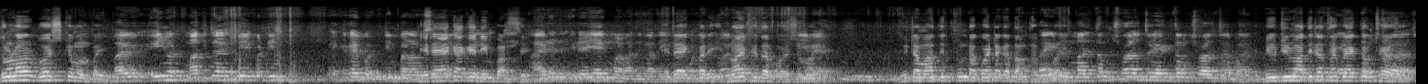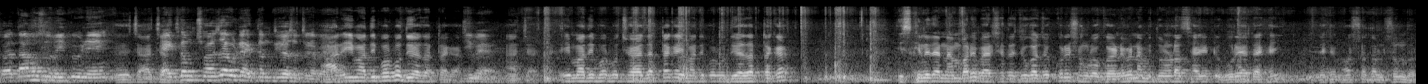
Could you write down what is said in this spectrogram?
দুটোটার বয়স কেমন ভাই? ভাই এই মাটিটা কি একবার পাড়া এটা একা একা ডিম। আর এটা একবারে নয় ফেদার বয়সে মাদি। দুইটা মাদির কোনটা কয় টাকা দাম থাকবে ভাই মাটির দাম ছয় হাজার টাকা একদম ছয় হাজার টাকা ভাই। বিউটির মাদিটা থাকবে একদম ছয় হাজার। ছয় দাম হচ্ছে ভাই কই নেই? আচ্ছা আচ্ছা। একদম ছয় হাজার ওটা একদম দুই হাজার টাকা ভাই। আর এই মাদি পড়ব দুই হাজার টাকা? জি ভাই। আচ্ছা আচ্ছা এই মাদি পড়ব ছয় হাজার টাকা এই মাদি পড়ব দুই হাজার টাকা। স্ক্রিনে দেওয়ার নাম্বারে ভাইয়ের সাথে যোগাযোগ করে সংগ্রহ করে নেবেন। আমি দুটোটা সাইড একটু ঘুরে দেখাই। দেখেন অসাধারণ সুন্দর।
